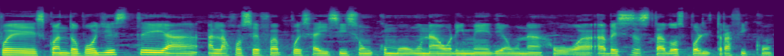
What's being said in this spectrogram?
Pues cuando voy este a, a, la Josefa, pues ahí sí son como una hora y media, una o a, a veces hasta dos por el tráfico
